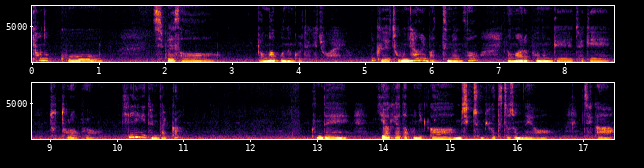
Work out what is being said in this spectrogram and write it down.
켜놓고 집에서 영화 보는 걸 되게 좋아해요. 그 좋은 향을 맡으면서 영화를 보는 게 되게 좋더라고요. 힐링이 된달까? 근데 이야기하다 보니까 음식 준비가 늦어졌네요. 제가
